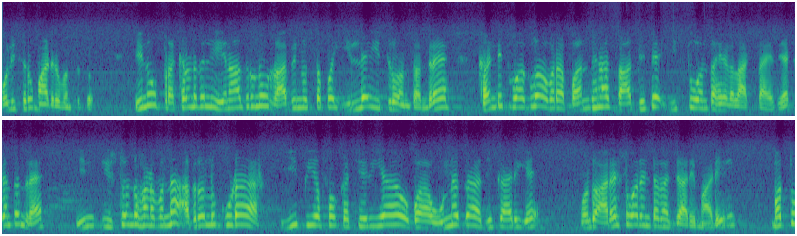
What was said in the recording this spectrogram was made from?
ಪೊಲೀಸರು ಮಾಡಿರುವಂತದ್ದು ಇನ್ನು ಪ್ರಕರಣದಲ್ಲಿ ಏನಾದ್ರೂ ರಾಬಿನ್ ಉತ್ತಪ್ಪ ಇಲ್ಲೇ ಇದ್ರು ಅಂತಂದ್ರೆ ಖಂಡಿತವಾಗ್ಲೂ ಅವರ ಬಂಧನ ಸಾಧ್ಯತೆ ಇತ್ತು ಅಂತ ಹೇಳಲಾಗ್ತಾ ಇದೆ. ಯಾಕಂತಂದ್ರೆ ಇಷ್ಟೊಂದು ಹಣವನ್ನ ಅದರಲ್ಲೂ ಕೂಡ ಇ ಪಿ ಎಫ್ ಒ ಕಚೇರಿಯ ಒಬ್ಬ ಉನ್ನತ ಅಧಿಕಾರಿಗೆ ಒಂದು ಅರೆಸ್ಟ್ ವಾರೆಂಟ್ ಅನ್ನ ಜಾರಿ ಮಾಡಿ ಮತ್ತು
